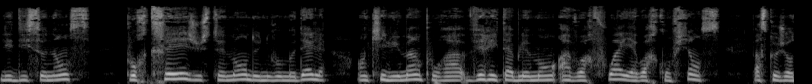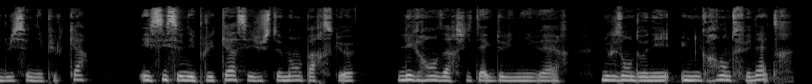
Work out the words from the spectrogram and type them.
les dissonances pour créer justement de nouveaux modèles en qui l'humain pourra véritablement avoir foi et avoir confiance, parce qu'aujourd'hui ce n'est plus le cas. Et si ce n'est plus le cas, c'est justement parce que les grands architectes de l'univers nous ont donné une grande fenêtre,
